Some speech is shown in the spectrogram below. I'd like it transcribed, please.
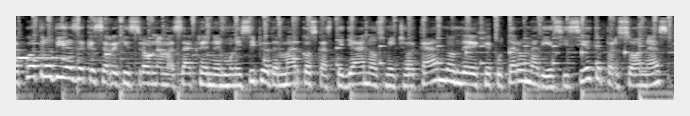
A cuatro días de que se registró una masacre en el municipio de Marcos Castellanos, Michoacán, donde ejecutaron a 17 personas,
